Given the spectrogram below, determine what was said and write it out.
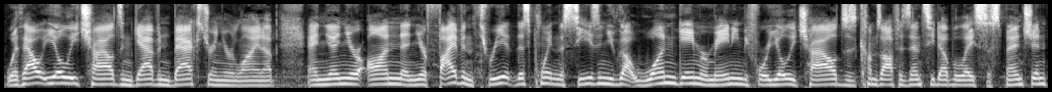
without Yoeli Childs and Gavin Baxter in your lineup, and then you're on and you're five and three at this point in the season. You've got one game remaining before Yoeli Childs comes off his NCAA suspension.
